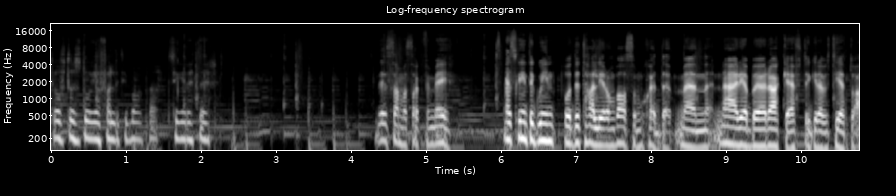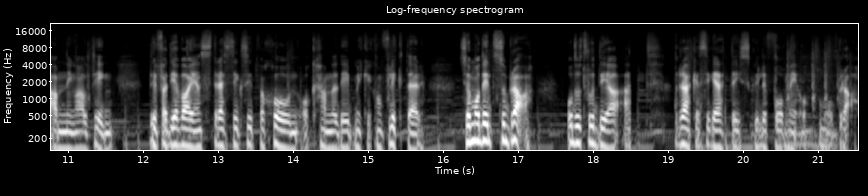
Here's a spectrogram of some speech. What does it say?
det är oftast då jag faller tillbaka till cigaretter. Det är samma sak för mig. Jag ska inte gå in på detaljer om vad som skedde, men när jag började röka efter graviditet och amning och allting. Det är för att jag var i en stressig situation och hamnade i mycket konflikter. Så jag mådde inte så bra. Och då trodde jag att röka cigaretter skulle få mig att må bra.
